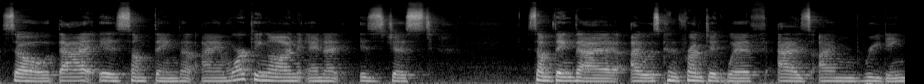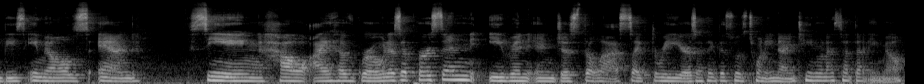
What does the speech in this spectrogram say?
So that is something that I am working on and it is just something that I was confronted with as I'm reading these emails and seeing how I have grown as a person, even in just the last like three years. I think this was 2019 when I sent that email.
